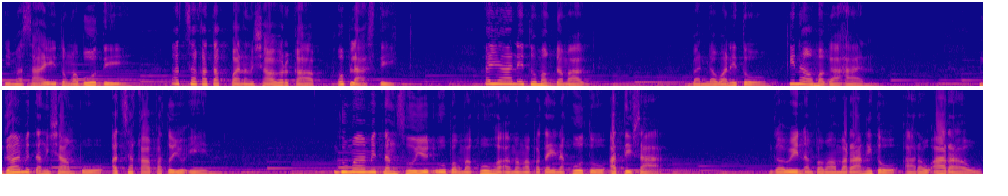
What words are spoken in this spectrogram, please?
Imasahe itong mabuti at sa katakpan ng shower cup o plastic. Hayaan ito magdamag. Banlawan ito kinaumagahan. Gamit ang shampoo at saka patuyuin. Gumamit ng suyod upang makuha ang mga patay na kuto at lisa. Gawin ang pamamaraang ito araw-araw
